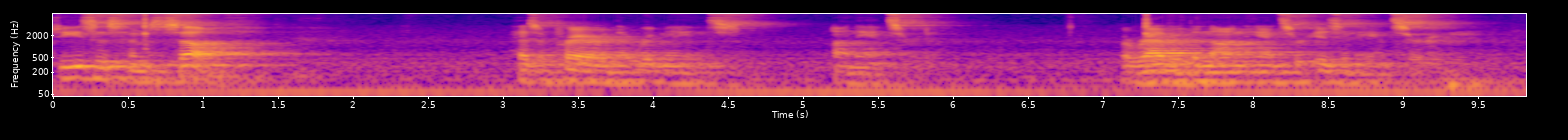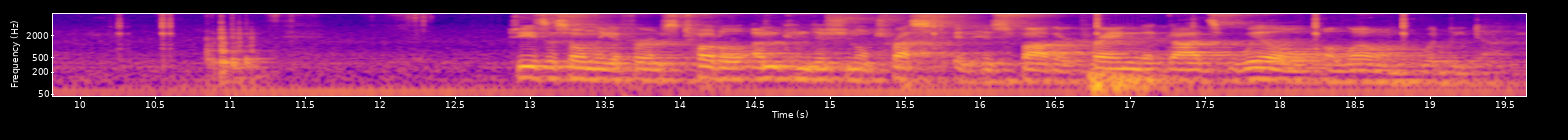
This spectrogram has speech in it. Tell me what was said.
Jesus himself has a prayer that remains unanswered. Or rather, the non answer is an answer. Jesus only affirms total, unconditional trust in his Father, praying that God's will alone would be done.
